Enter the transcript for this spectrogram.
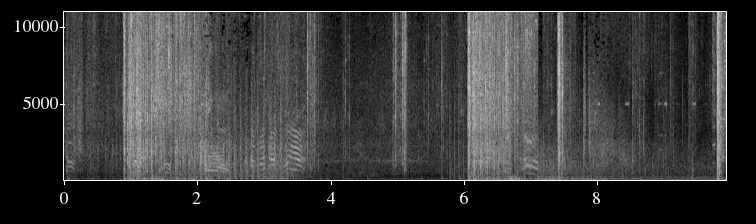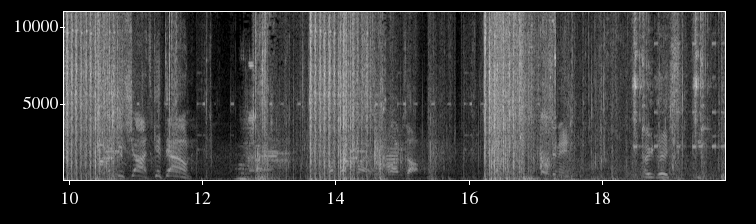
shots. Stay on. Taking shots. Get down. Contact failed. Flames up. Pushing. Take this.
